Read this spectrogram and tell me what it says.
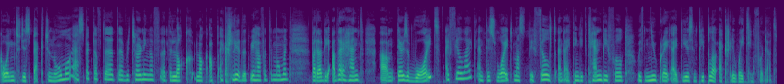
going to this back to normal aspect of the, the returning of uh, the lock, lock up actually that we have at the moment. But on the other hand, um, there's a void, I feel like, and this void must be filled. And I think it can be filled with new great ideas, and people are actually waiting for that.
